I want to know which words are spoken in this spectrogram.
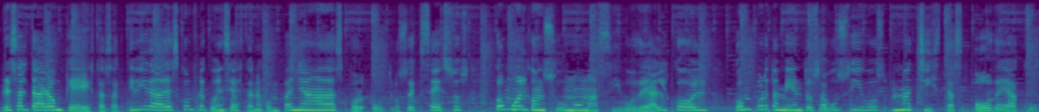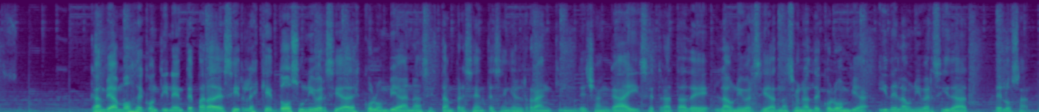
Resaltaron que estas actividades con frecuencia están acompañadas por otros excesos como el consumo masivo de alcohol, comportamientos abusivos, machistas o de acoso. Cambiamos de continente para decirles que dos universidades colombianas están presentes en el ranking de Shanghái. Se trata de la Universidad Nacional de Colombia y de la Universidad de Los Andes.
